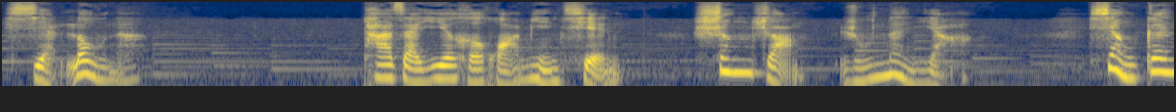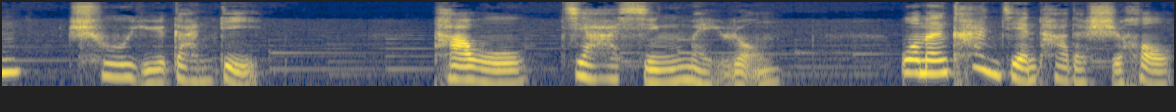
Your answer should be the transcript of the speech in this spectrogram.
显露呢？他在耶和华面前生长如嫩芽，像根出于干地。他无家形美容，我们看见他的时候，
